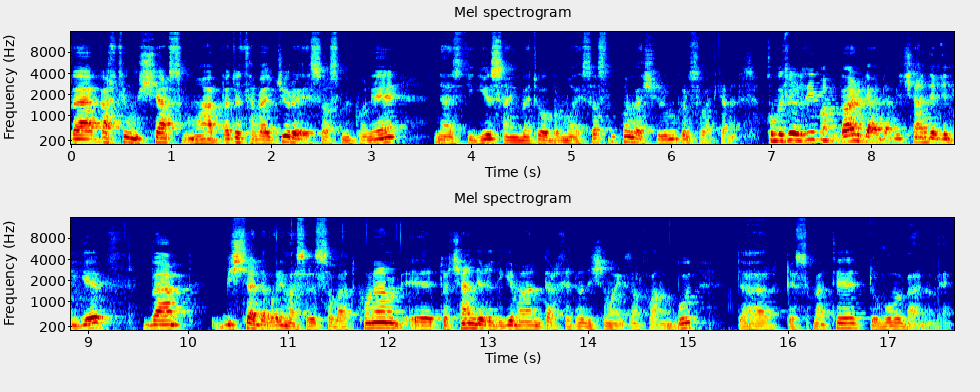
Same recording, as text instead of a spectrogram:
و وقتی اون شخص محبت و توجه رو احساس می‌کنه نزدیکی و صمیمیت رو به ما احساس می‌کنه و شروع می‌کنه صحبت کردن. خب بطور من برگردم چند دقیقه دیگه و بیشتر درباره مسئله صحبت کنم. تا چند دقیقه دیگه من در خدمت شما ایزان خواهم بود در قسمت دوم برنامه.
